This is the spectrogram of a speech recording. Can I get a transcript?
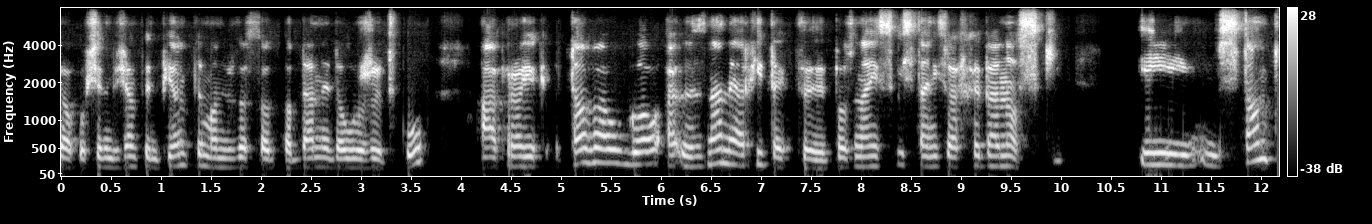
roku. W 1875 on już został oddany do użytku, a projektował go znany architekt poznański Stanisław Chybanowski. I stąd,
